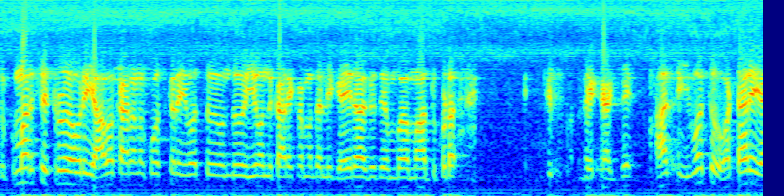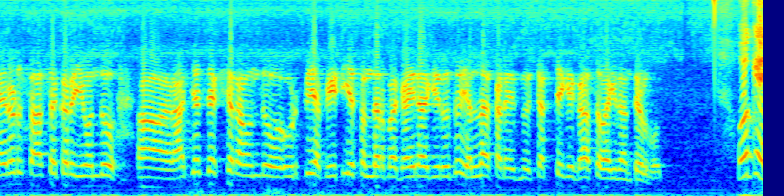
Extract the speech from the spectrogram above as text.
ಸುಕುಮಾರ್ ಶೆಟ್ರು ಅವರು ಯಾವ ಕಾರಣಕ್ಕೋಸ್ಕರ ಇವತ್ತು ಒಂದು, ಈ ಒಂದು ಕಾರ್ಯಕ್ರಮದಲ್ಲಿ ಗೈರಾಗಿದೆ ಎಂಬ ಮಾತು ಕೂಡ ಬೇಕಾಗಿದೆ. ಆದ್ರೆ ಇವತ್ತು ಒಟ್ಟಾರೆ ಎರಡು ಶಾಸಕರು ಈ ಒಂದು ರಾಜ್ಯಾಧ್ಯಕ್ಷರ ಒಂದು ಉಡುಪಿಯ ಭೇಟಿಯ ಸಂದರ್ಭ ಗೈರಾಗಿರುವುದು ಎಲ್ಲ ಕಡೆ ಚರ್ಚೆಗೆ ಗ್ರಾಸವಾಗಿದೆ ಅಂತ ಹೇಳ್ಬೋದು. ಓಕೆ,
